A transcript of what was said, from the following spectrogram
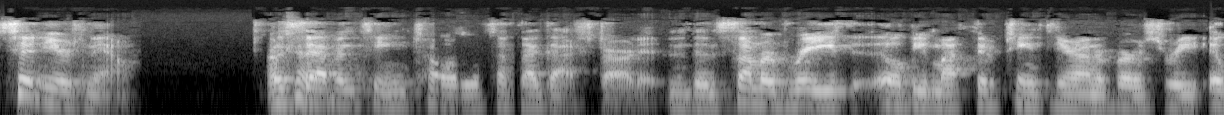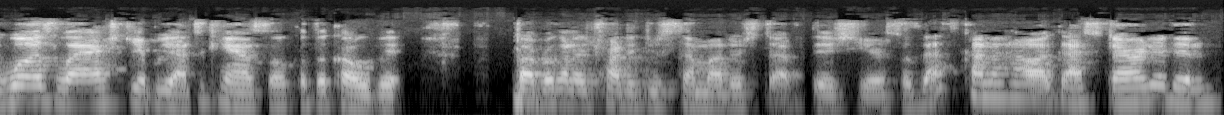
10 years now. Or okay. 17 total since I got started. And then Summer Breeze, it'll be my 15th year anniversary. It was last year, but we had to cancel because of COVID. But we're going to try to do some other stuff this year. So that's kind of how I got started. And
